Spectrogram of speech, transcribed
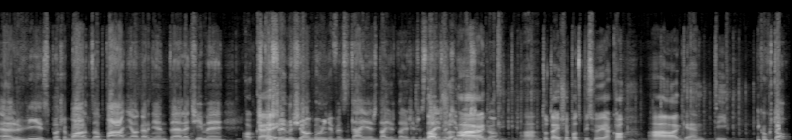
Elvis, proszę bardzo, panie ogarnięte, lecimy. Okej. Spieszymy się ogólnie, więc dajesz, dajesz, dajesz, nie przestajesz, Dobrze, lecimy a, szybko. a tutaj się podpisuje jako Agentix. Jako kto?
